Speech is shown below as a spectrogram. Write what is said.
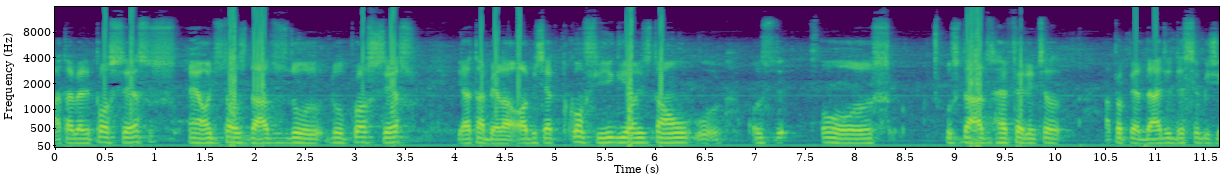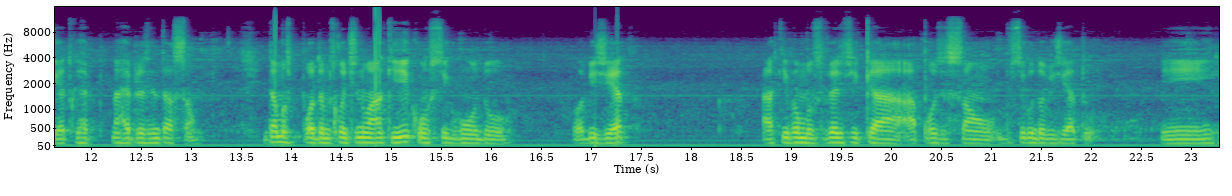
A tabela de processos é onde estão os dados do, do processo e a tabela Object Config, onde estão os, os, os dados referentes à propriedade desse objeto na representação. Então podemos continuar aqui com o segundo objeto. Aqui vamos verificar a posição do segundo objeto em,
